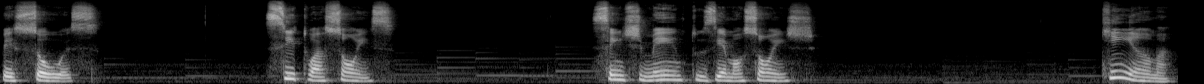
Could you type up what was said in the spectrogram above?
pessoas, situações, sentimentos e emoções quem ama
